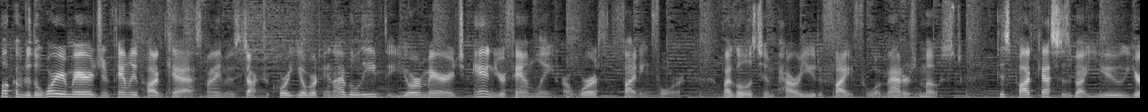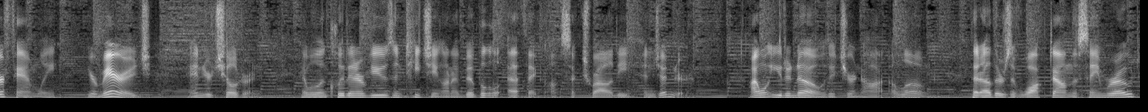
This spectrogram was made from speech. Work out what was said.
Welcome to the Warrior Marriage and Family Podcast. My name is Dr. Corey Gilbert, and I believe that your marriage and your family are worth fighting for. My goal is to empower you to fight for what matters most. This podcast is about you, your family, your marriage, and your children, and will include interviews and teaching on a biblical ethic on sexuality and gender. I want you to know that you're not alone, that others have walked down the same road,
